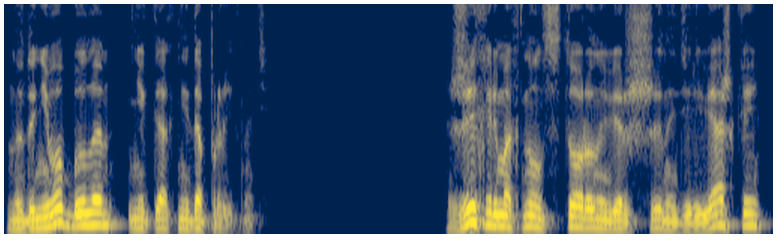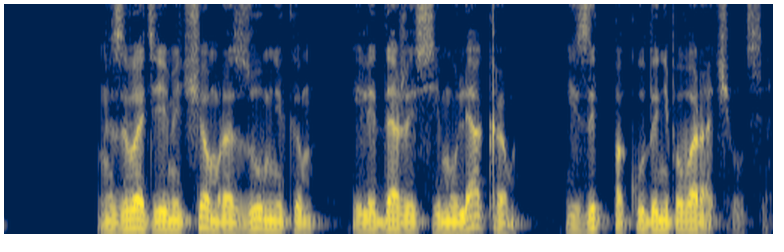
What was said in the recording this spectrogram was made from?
но до него было никак не допрыгнуть. Жихарь махнул в сторону вершины деревяшкой. Называть ее мечом, разумником или даже симулякром язык покуда не поворачивался.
